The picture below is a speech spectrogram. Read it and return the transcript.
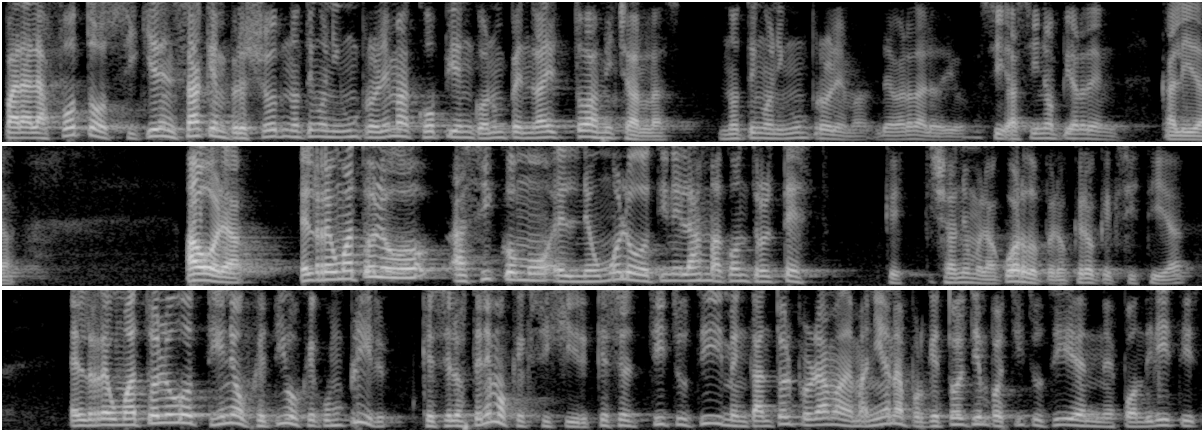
Para las fotos, si quieren, saquen, pero yo no tengo ningún problema, copien con un pendrive todas mis charlas. No tengo ningún problema, de verdad lo digo. así no pierden calidad. Ahora, el reumatólogo, así como el neumólogo tiene el asma control test, que ya no me lo acuerdo, pero creo que existía, el reumatólogo tiene objetivos que cumplir, que se los tenemos que exigir, que es el T2T. Me encantó el programa de mañana porque todo el tiempo es T2T en espondilitis,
